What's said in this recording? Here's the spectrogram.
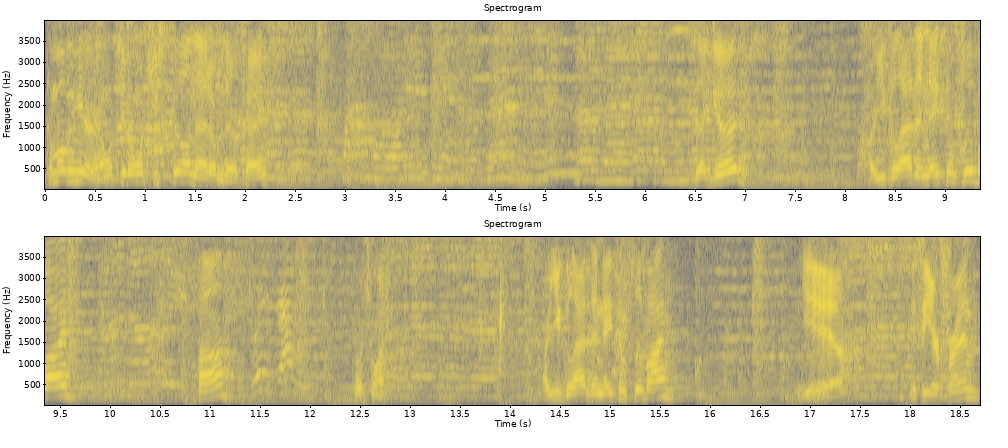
Come over here. I want you to I want you spilling that over there, okay? Is that good? Are you glad that Nathan flew by? Huh? Which one? Are you glad that Nathan flew by? Yeah. Is he your friend?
